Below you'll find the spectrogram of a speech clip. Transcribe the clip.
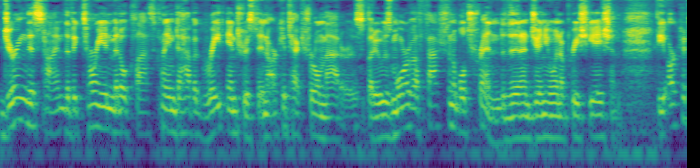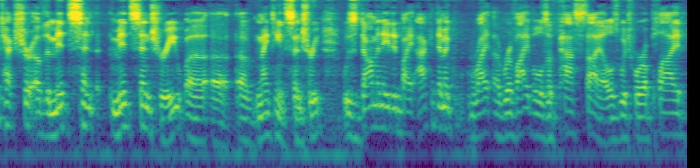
During this time, the Victorian middle class claimed to have a great interest in architectural matters, but it was more of a fashionable trend than a genuine appreciation. The architecture of the mid century, uh, uh, of 19th century, was dominated by academic ri- uh, revivals of past styles, which were applied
